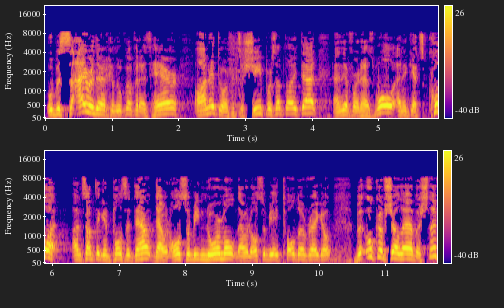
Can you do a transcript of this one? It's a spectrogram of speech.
Ubesayra derech hilucha, if it has hair on it, or if it's a sheep or something like that, and therefore it has wool, and it gets caught on something and pulls it down, that would also be normal. That would also be a tolda of regel. Be'ukav shaleb, a shlif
